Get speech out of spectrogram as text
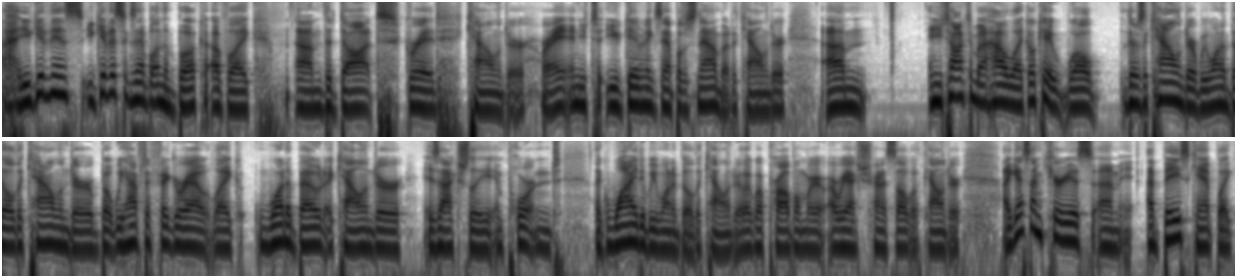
Uh, you give this you give this example in the book of like um, the dot grid calendar, right? And you t- you gave an example just now about a calendar, um, and you talked about how like okay, well there's a calendar. We want to build a calendar but we have to figure out like what about a calendar is actually important? Like why do we want to build a calendar? Like what problem are, are we actually trying to solve with calendar? I guess i'm curious um, at basecamp like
